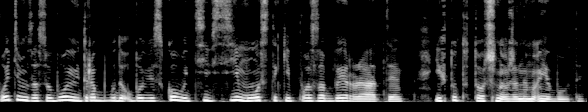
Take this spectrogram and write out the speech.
Потім за собою треба буде обов'язково ці всі мостики позабирати. Їх тут точно вже не має бути.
